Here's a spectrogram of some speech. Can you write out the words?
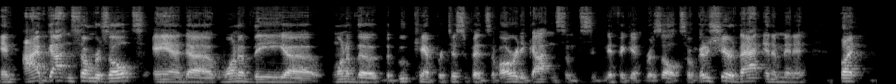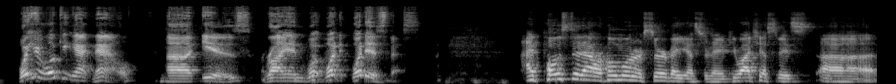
and I've gotten some results, and uh, one of the uh, one of the the boot camp participants have already gotten some significant results. So I'm going to share that in a minute. But what you're looking at now uh, is Ryan. What what what is this? I posted our homeowner survey yesterday. If you watch yesterday's uh,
